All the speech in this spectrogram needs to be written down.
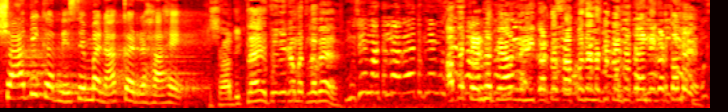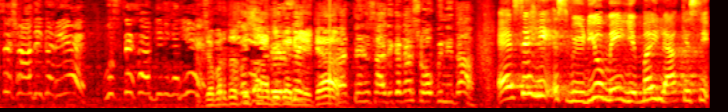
शादी करने से मना कर रहा है। शादी का है तुम्हें क्या मतलब है? मुझे मतलब है तुमने मुझसे अब मैं तेरे से प्यार नहीं करता साफ़ पता लगे तेरे से प्यार नहीं करता मैं। उससे शादी करिए उससे शादी नहीं करिए ज़बरदस्ती शादी करी है क्या? तेरे शादी करना शौक भी नहीं था। ऐसे ही इस वीडियो में ये महिला किसी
